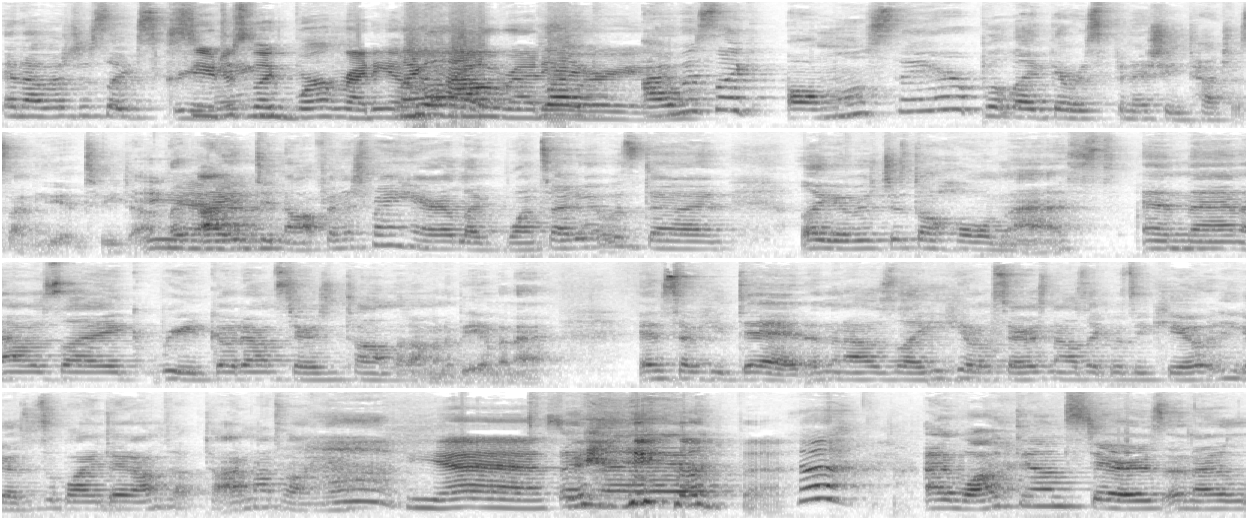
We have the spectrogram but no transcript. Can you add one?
And I was just like So screaming. you just like weren't ready Like, how ready like, were you? I was like almost there, but like there was finishing touches that needed to be done. Like I did not finish my hair. Like one side of it was done. Like it was just a whole mess. And then I was like, Reed, go downstairs and tell him that I'm gonna be a minute. And so he did. And then I was like, he came upstairs and I was like, was he cute? And he goes, it's a blind date. I'm, t- I'm not telling you. yes. And then-. I walked downstairs and I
